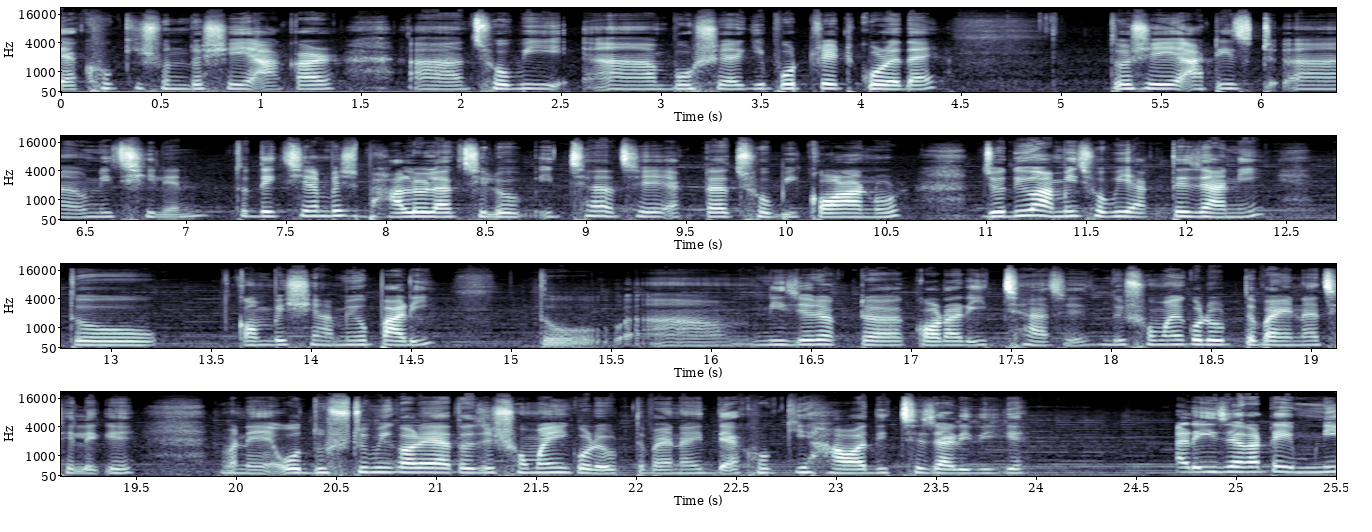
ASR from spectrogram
দেখো কী সুন্দর সেই আঁকার ছবি বসে আর কি পোর্ট্রেট করে দেয়। তো সেই আর্টিস্ট উনি ছিলেন। তো দেখছিলাম বেশ ভালো লাগছিল। ইচ্ছা আছে একটা ছবি করানোর। যদিও আমি ছবি আঁকতে জানি, তো কম বেশি আমিও পারি। তো নিজের একটা করার ইচ্ছা আছে। কিন্তু সময় করে উঠতে পারি না ছেলেকে। মানে ও দুষ্টুমি করে এত যে সময়ই করে উঠতে পারে না। এই দেখো কি হাওয়া দিচ্ছে চারিদিকে। আর এই জায়গাটা এমনি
